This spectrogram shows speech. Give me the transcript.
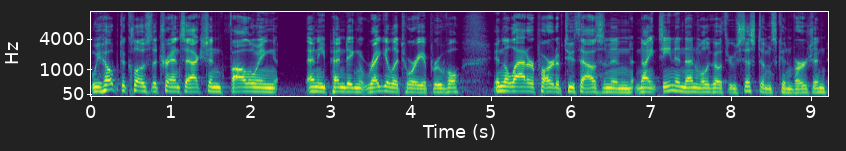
We hope to close the transaction following any pending regulatory approval in the latter part of 2019, and then we'll go through systems conversion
